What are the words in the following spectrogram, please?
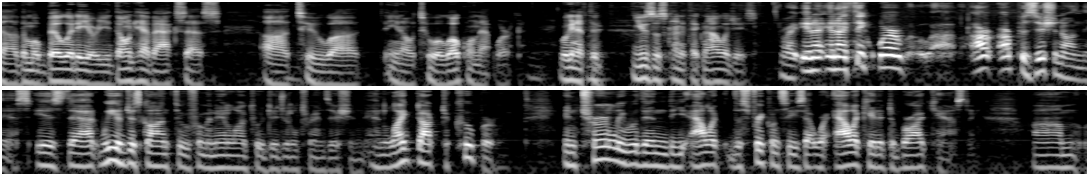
uh, the mobility or you don't have access uh, to, uh, you know, to a local network. We're going to have to use those kind of technologies. Right, and I, and I think we're, our, our position on this is that we have just gone through from an analog to a digital transition. And like Dr. Cooper, internally within the, alloc, the frequencies that were allocated to broadcasting, um,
